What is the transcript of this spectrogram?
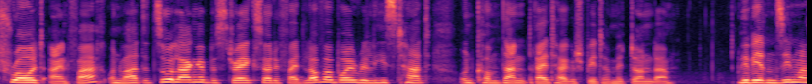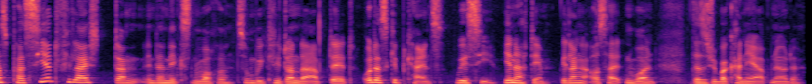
trollt einfach und wartet so lange, bis Drake Certified Lover Boy released hat und kommt dann drei Tage später mit Donda. Wir werden sehen, was passiert. Vielleicht dann in der nächsten Woche zum Weekly Donda Update. Oder es gibt keins. We'll see. Je nachdem, wie lange aushalten wollen, dass ich über Kanye abnörde.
